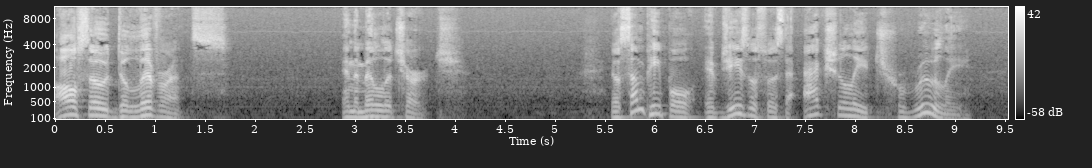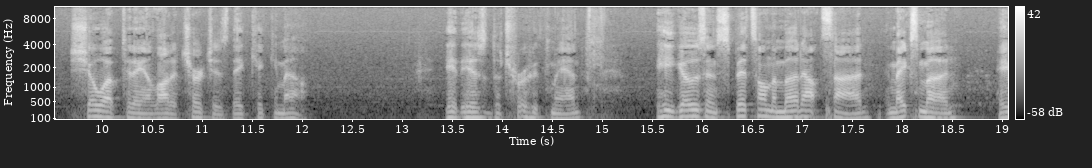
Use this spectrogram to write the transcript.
also deliverance in the middle of church. You know, some people, if Jesus was to actually, truly show up today in a lot of churches, they'd kick him out. It is the truth, man. He goes and spits on the mud outside and makes mud. He,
